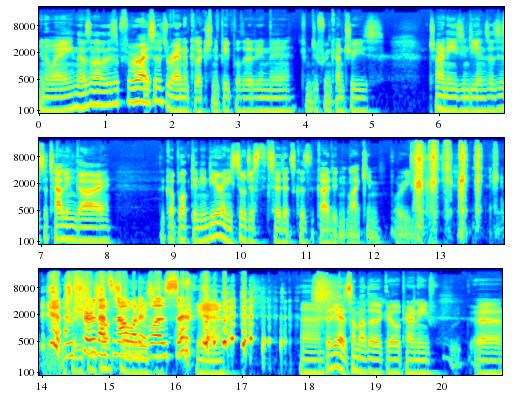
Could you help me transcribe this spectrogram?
in a way. And there was another. There's a variety. It's a random collection of people that are in there from different countries, Chinese, Indians. There's this Italian guy that got blocked in India, and he still just said it's because the guy didn't like him, or he. I'm so sure that's not, the what it was, sir. Yeah. um, but yeah, some other girl apparently uh,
